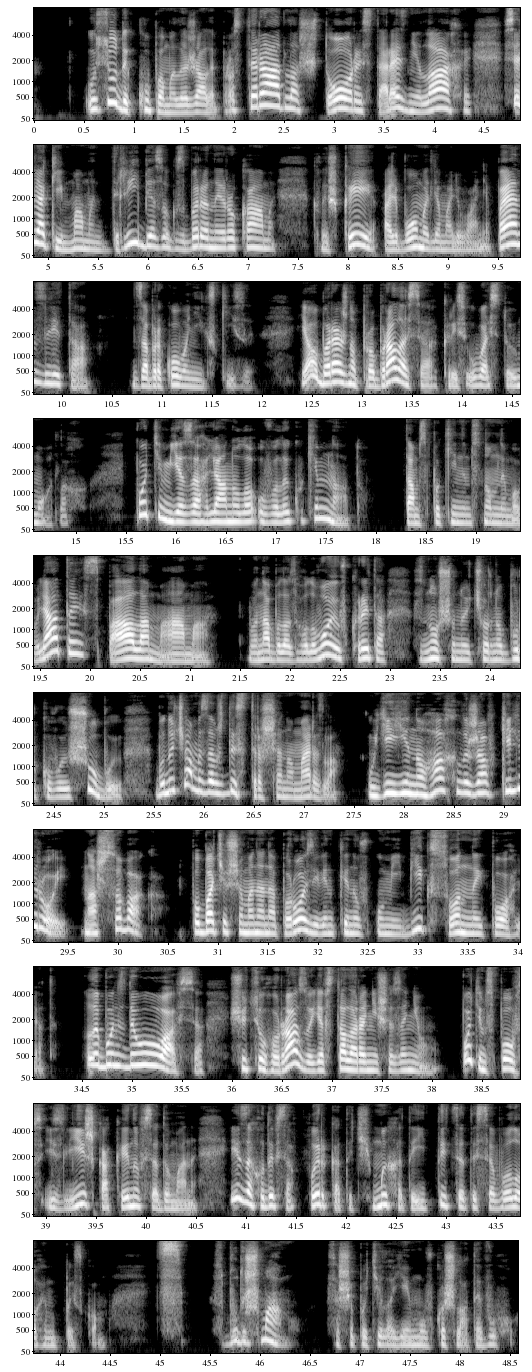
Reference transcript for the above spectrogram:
Усюди купами лежали простирадла, штори, старезні лахи, всілякий мамин дріб'язок, збираний роками, книжки, альбоми для малювання, пензлі та забраковані ескізи. Я обережно пробралася крізь увесь той мотлах. Потім я заглянула у велику кімнату. Там спокійним сном немовляти спала мама. Вона була з головою вкрита зношеною чорнобурковою шубою, бо ночами завжди страшенно мерзла. У її ногах лежав кільрой, наш собака. Побачивши мене на порозі, він кинув у мій бік сонний погляд. Лебонь здивувався, що цього разу я встала раніше за нього. Потім сповз із ліжка, кинувся до мене і заходився фиркати, чмихати і тицятися вологим писком. Ц, збудеш маму, зашепотіла я йому в кошлате вухо.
